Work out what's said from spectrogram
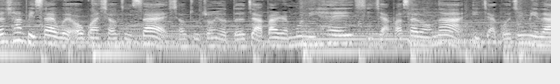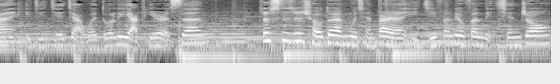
本场比赛为欧冠小组赛，小组中有德甲拜仁慕尼黑、西甲巴塞隆纳、意甲国际米兰以及捷甲维多利亚皮尔森。这四支球队目前拜仁以积分六分领先中，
